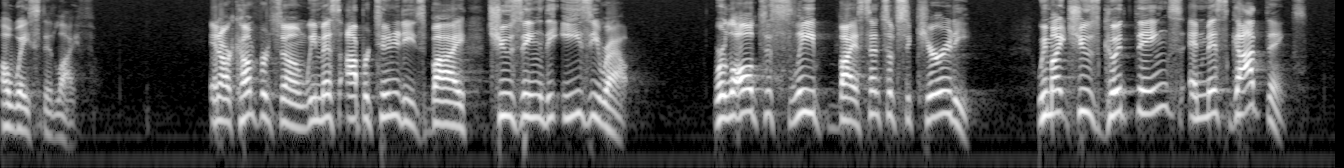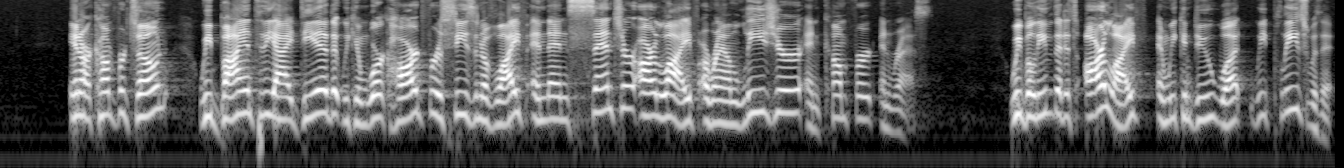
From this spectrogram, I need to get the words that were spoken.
a wasted life. In our comfort zone, we miss opportunities by choosing the easy route. We're lulled to sleep by a sense of security. We might choose good things and miss God things. In our comfort zone, we buy into the idea that we can work hard for a season of life and then center our life around leisure and comfort and rest. We believe that it's our life and we can do what we please with it.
